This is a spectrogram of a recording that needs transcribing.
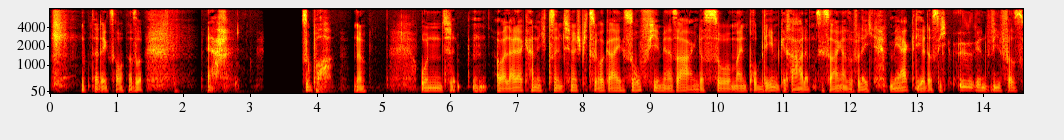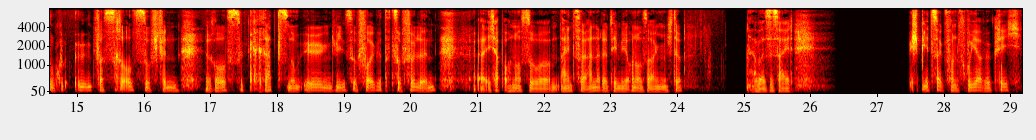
da denkst du auch, also, ja, super, ne? Und aber leider kann ich zu dem Thema Spielzeug gar nicht so viel mehr sagen. Das ist so mein Problem gerade, muss ich sagen. Also vielleicht merkt ihr, dass ich irgendwie versuche, irgendwas rauszufinden, rauszukratzen, um irgendwie diese Folge zu füllen. Äh, ich habe auch noch so ein, zwei andere Themen, die ich auch noch sagen möchte. Aber es ist halt Spielzeug von früher wirklich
